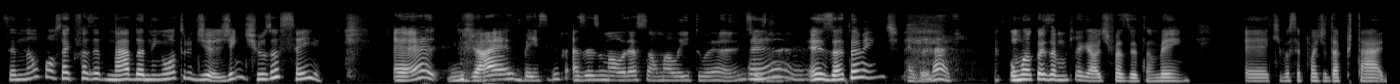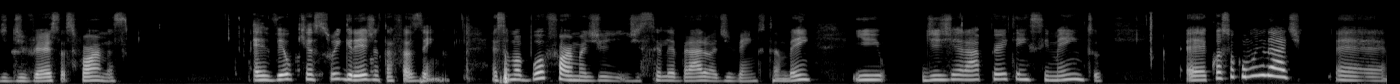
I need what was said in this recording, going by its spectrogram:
Você não consegue fazer nada nem outro dia. Gente, usa ceia. É, já é bem significativo. Às vezes uma oração, uma leitura antes, é, né? Exatamente. É verdade. Uma coisa muito legal de fazer também é que você pode adaptar de diversas formas é ver o que a sua igreja está fazendo. Essa é uma boa forma de, de celebrar o advento também e de gerar pertencimento é, com a sua comunidade. É,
